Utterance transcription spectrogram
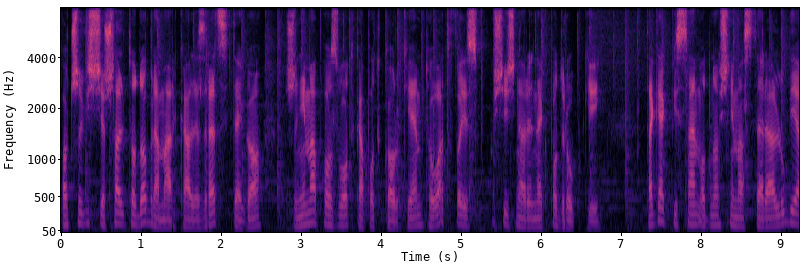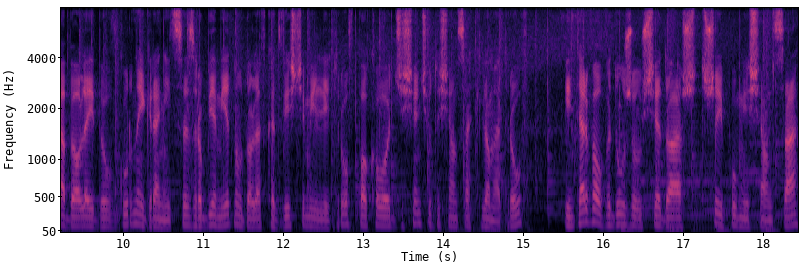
Oczywiście Shell to dobra marka, ale z racji tego, że nie ma pozłotka pod korkiem, to łatwo jest wpuścić na rynek podróbki. Tak jak pisałem odnośnie Mastera, lubię, aby olej był w górnej granicy. Zrobiłem jedną dolewkę 200 ml po około 10 tysiącach km. Interwał wydłużył się do aż 3,5 miesiąca.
